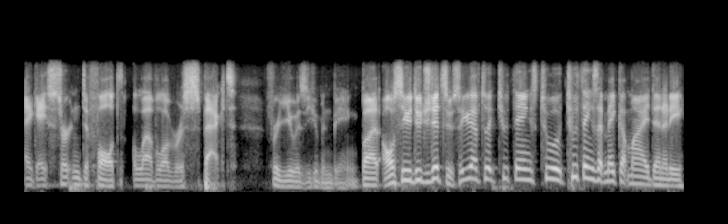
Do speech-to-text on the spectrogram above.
like a certain default level of respect for you as a human being. But also you do jujitsu, so you have two, like two things, two two things that make up my identity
